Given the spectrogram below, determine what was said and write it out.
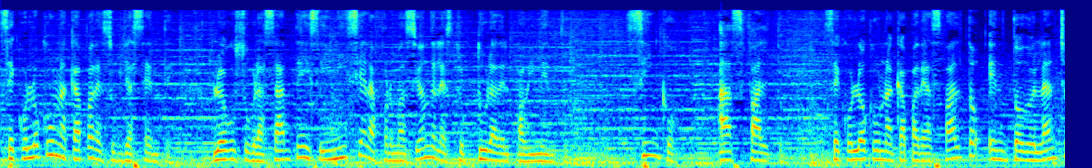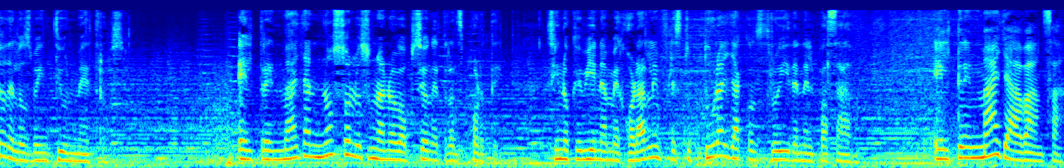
se coloca una capa de subyacente, luego subrasante y se inicia la formación de la estructura del pavimento. 5. Asfalto. Se coloca una capa de asfalto en todo el ancho de los 21 metros. El tren Maya no solo es una nueva opción de transporte, sino que viene a mejorar la infraestructura ya construida en el pasado. El tren Maya avanza.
